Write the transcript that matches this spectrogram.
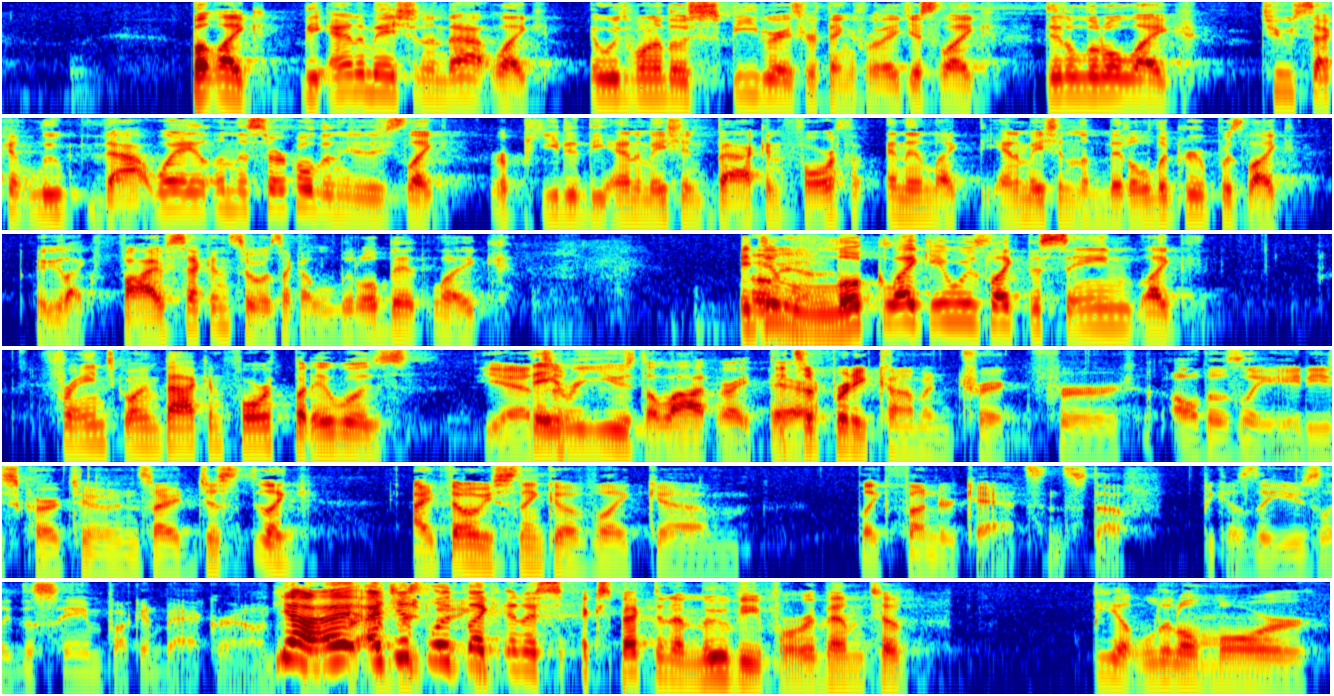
But like the animation in that, like it was one of those speed racer things where they just like did a little like two second loop that way in the circle, then they just like repeated the animation back and forth, and then like the animation in the middle of the group was like maybe like five seconds, so it was like a little bit like it Oh, didn't yeah. look like it was like the same like frames going back and forth, but it was Yeah, they a- reused a lot right there. It's a pretty common trick for all those late '80s cartoons. I just like I always think of like um, like Thundercats and stuff. Because they use like the same fucking background. Yeah, for- for I, I just look like in a, expecting a movie for them to be a little more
